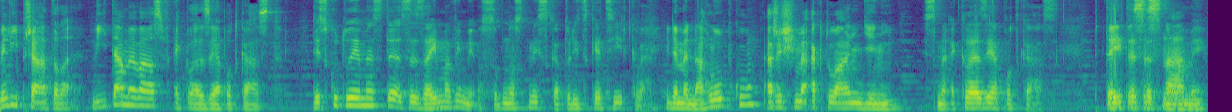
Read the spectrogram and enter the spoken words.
Milí přátelé, vítáme vás v Eklézia Podcast. Diskutujeme zde se zajímavými osobnostmi z katolické církve. Jdeme na hloubku a řešíme aktuální dění. Jsme Eklézia Podcast. Ptejte se s námi.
